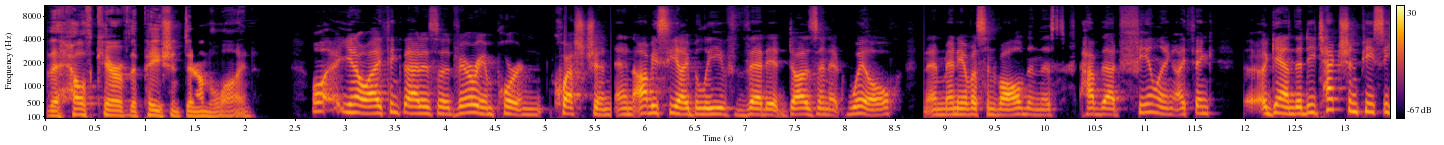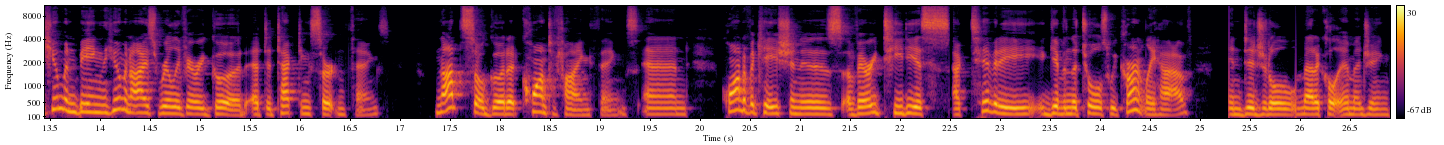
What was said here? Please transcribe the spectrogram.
the healthcare of the patient down the line? Well, you know, I think that is a very important question. And obviously, I believe that it does and it will. And many of us involved in this have that feeling. I think, again, the detection piece, the human being, the human eye is really very good at detecting certain things, not so good at quantifying things. And Quantification is a very tedious activity given the tools we currently have. in digital medical imaging.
